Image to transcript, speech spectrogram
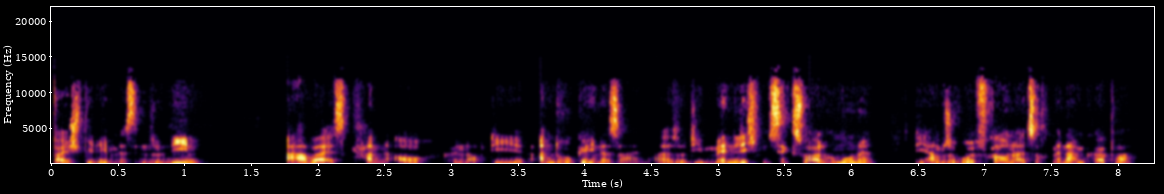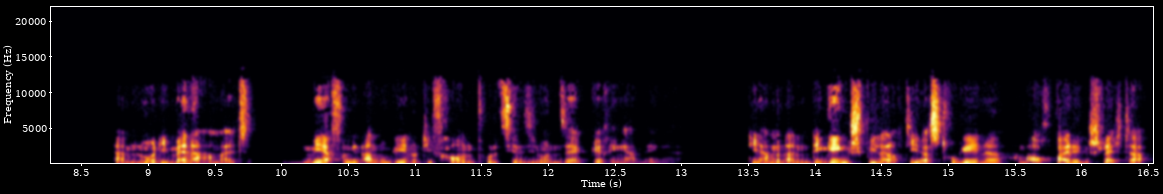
Beispiel eben das Insulin, aber es kann auch, können auch die Androgene sein, also die männlichen Sexualhormone, die haben sowohl Frauen als auch Männer im Körper. Ähm, nur die Männer haben halt mehr von den Androgenen und die Frauen produzieren sie nur in sehr geringer Menge. Die haben dann den Gegenspieler noch die Östrogene, haben auch beide Geschlechter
